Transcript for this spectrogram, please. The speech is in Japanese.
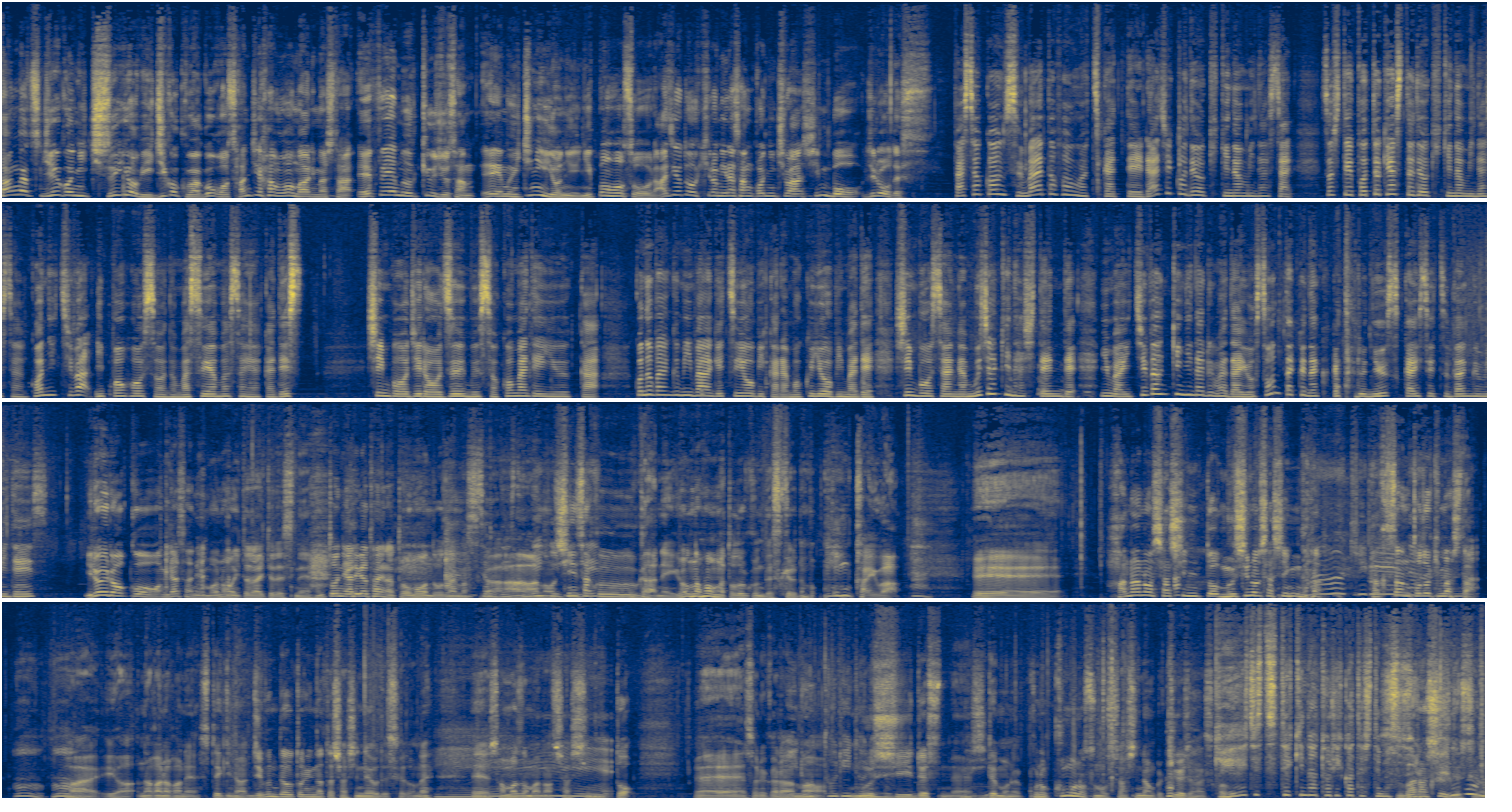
3月15日水曜日時刻は午後3時半を回りました FM93 AM1242 ニッポン放送ラジオでお聞きの皆さんこんにちは辛坊治郎ですパソコン、スマートフォンを使ってラジコでお聞きの皆さん、そしてポッドキャストでお聞きの皆さん、こんにちは。ニッポン放送の増山さやかです。辛坊治郎ズームそこまで言うか。この番組は月曜日から木曜日まで辛坊さんが無邪気な視点で今一番気になる話題を忖度なく語るニュース解説番組です。いろいろこう皆さんに物をいただいてですね 本当にありがたいなと思うんでございますが、あの新作がねいろんなものが届くんですけれども今回は、えー花の写真と虫の写真がたくさん届きました。うんうん。はい、いやなかなかね素敵な自分でお撮りになった写真のようですけどね。さまざまな写真と、えーそれからまあ虫ですね。でもねこのクモの巣の写真なんか綺麗じゃないですか。芸術的な撮り方してます素晴らしいですよね。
